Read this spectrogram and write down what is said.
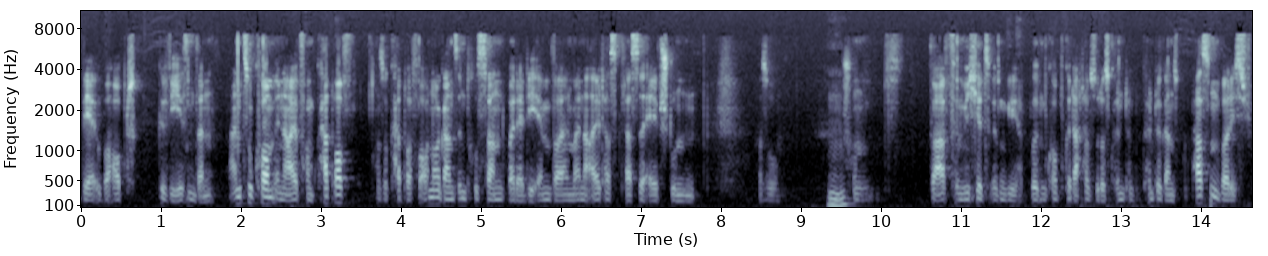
wäre überhaupt gewesen, dann anzukommen innerhalb vom Cut-Off. Also Cut-Off war auch noch ganz interessant. Bei der DM war in meiner Altersklasse elf Stunden. Also mhm. schon war für mich jetzt irgendwie, wo ich im Kopf gedacht habe, so das könnte, könnte ganz gut passen, weil ich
